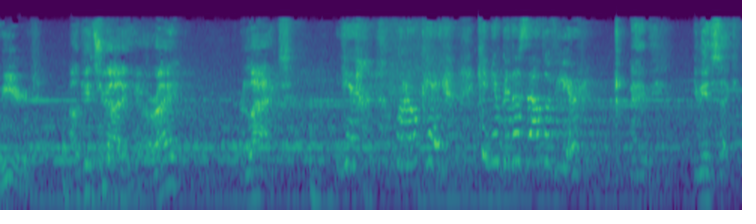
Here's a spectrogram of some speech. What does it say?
Weird. I'll get you out of here, all right? Relax. Yeah, we're okay. Can you get us out of here? Maybe. Give me a second.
